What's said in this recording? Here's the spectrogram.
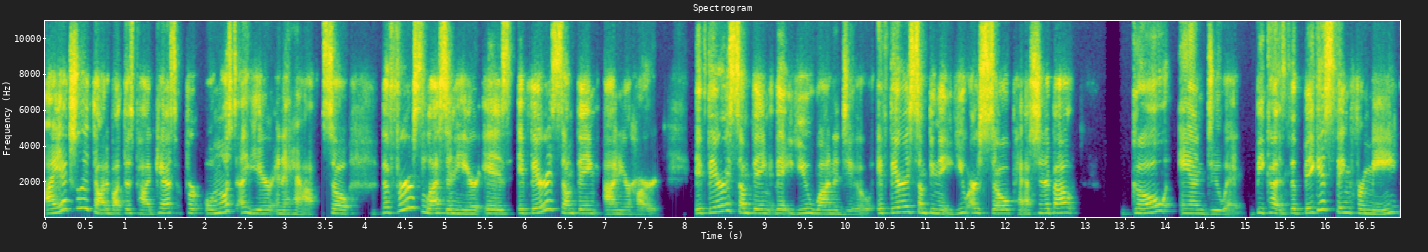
I actually thought about this podcast for almost a year and a half. So, the first lesson here is if there is something on your heart, if there is something that you want to do, if there is something that you are so passionate about, go and do it. Because the biggest thing for me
